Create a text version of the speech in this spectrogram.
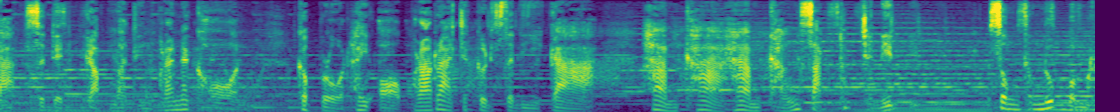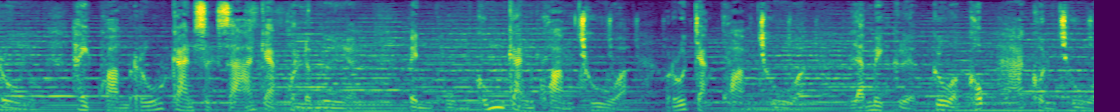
ละเสด็จกลับมาถึงพระนคร ก็โปรดให้ออกพระราชกฤษฎีกา ห้ามฆ่าห้ามขังสัตว์ทุกชนิด ทรงทำนุบำรุงให้ความรู้การศึกษาแก่พลเมือง เป็นภูมิคุ้มกันความชั่ว รู้จักความชั่ว และไม่เกลือกกลัวคบหาคนชั่ว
